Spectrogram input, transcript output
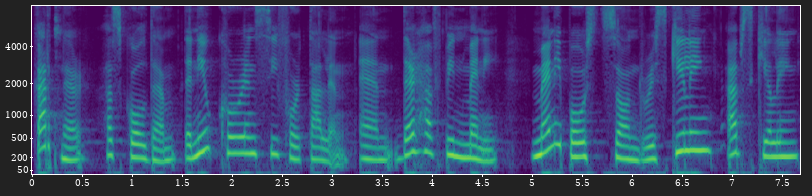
Gartner has called them the new currency for talent, and there have been many, many posts on reskilling, upskilling,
